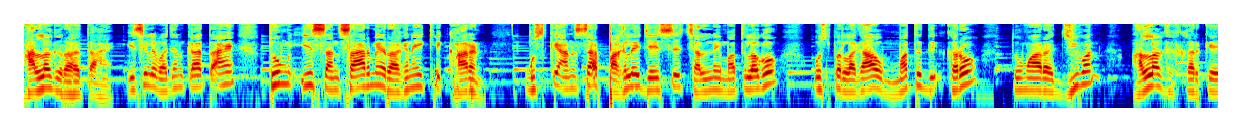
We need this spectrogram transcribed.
अलग रहता है। इसलिए वज़न कहता है, तुम इस संसार में रहने के कारण उसके अनुसार पगले जैसे चलने मत लगो, उस पर लगाव मत करो। तुम्हारा जीवन अलग करके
